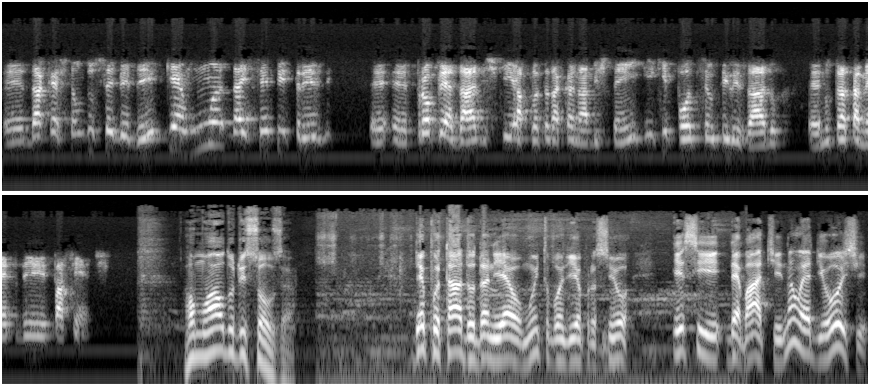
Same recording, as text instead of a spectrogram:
é, da questão do CBD, que é uma das 113 é, propriedades que a planta da cannabis tem e que pode ser utilizado é, no tratamento de pacientes. Romualdo de Souza. Deputado Daniel, muito bom dia para o senhor. Esse debate não é de hoje.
